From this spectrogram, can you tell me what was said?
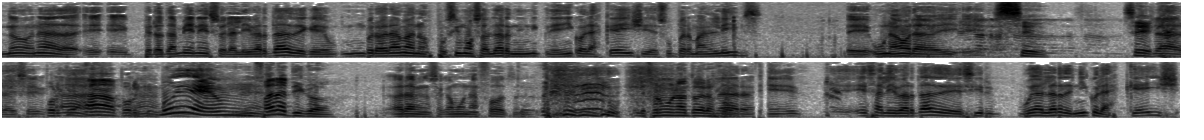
No, nada, eh, eh, pero también eso, la libertad de que un programa nos pusimos a hablar de, Nic- de Nicolas Cage y de Superman Lives, eh, una hora... y- eh, Sí. Sí. Claro, sí. Porque, Ah, ah, porque, ah, muy bien, un bien. fanático. ahora nos sacamos una foto. Le formó un autógrafo. Claro, eh, esa libertad de decir, voy a hablar de Nicolas Cage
